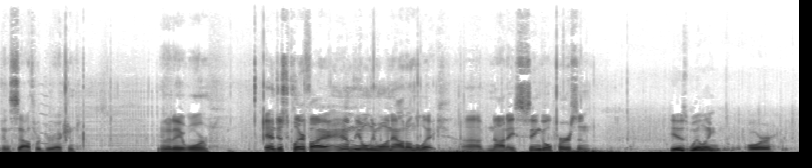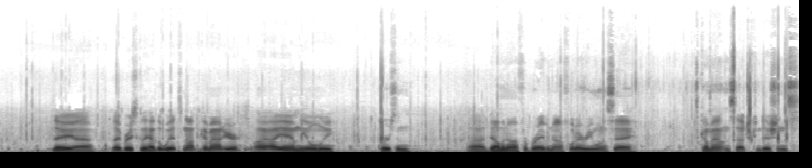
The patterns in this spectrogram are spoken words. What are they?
in a southward direction and it ain't warm. And just to clarify, I am the only one out on the lake. Uh, not a single person is willing or they uh, they basically have the wits not to come out here. I, I am the only person uh, dumb enough or brave enough, whatever you want to say, to come out in such conditions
